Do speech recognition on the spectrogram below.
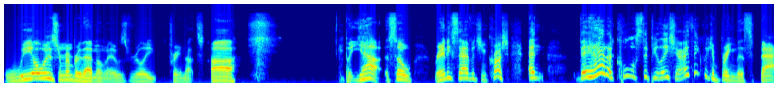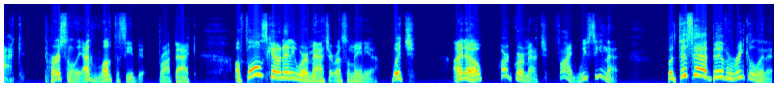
we always remember that moment. It was really pretty nuts. Uh but yeah, so Randy Savage and Crush and they had a cool stipulation. I think we could bring this back. Personally, I'd love to see it brought back. A Falls Count Anywhere match at WrestleMania, which I know, hardcore match. Fine, we've seen that. But this had a bit of a wrinkle in it.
